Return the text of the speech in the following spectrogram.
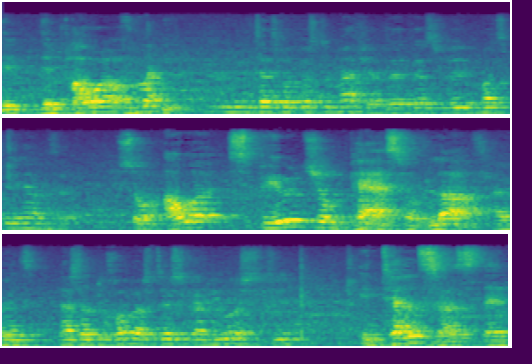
the, the power of money. I to jest po prostu mafia, to, to jest moc pieniądza. So our spiritual path of love, A więc nasza duchowa ścieżka miłości it tells us that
